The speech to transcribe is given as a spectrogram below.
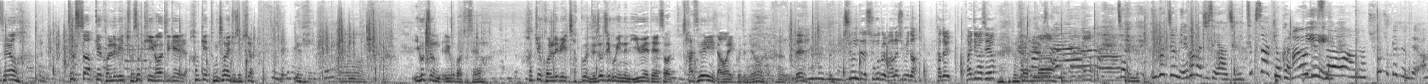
안녕하세요. 특수학교 건립이 조속히 이루어지길 함께 동참해 주십시오. 여기. 이것 좀 읽어봐 주세요. 학교 건립이 자꾸 늦어지고 있는 이유에 대해서 자세히 나와 있거든요. 네. 추운데 수고들 많으십니다. 다들 파이팅 하세요. 감사합니다. 저 이것 좀 읽어봐 주세요. 저희 특수학교 건립이. 아유 됐어요. 아, 나 추워 죽겠는데. 아.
